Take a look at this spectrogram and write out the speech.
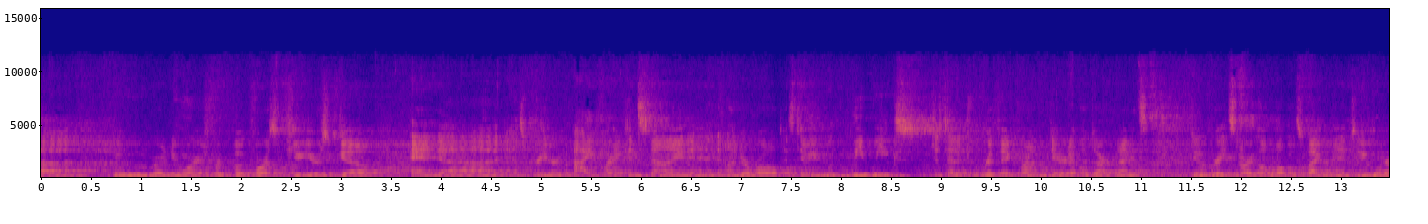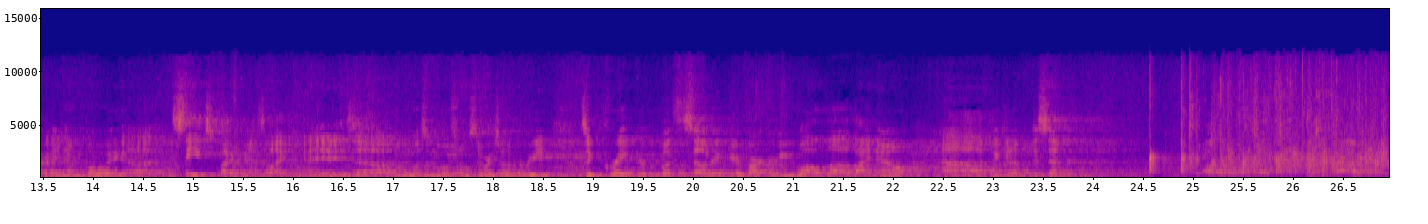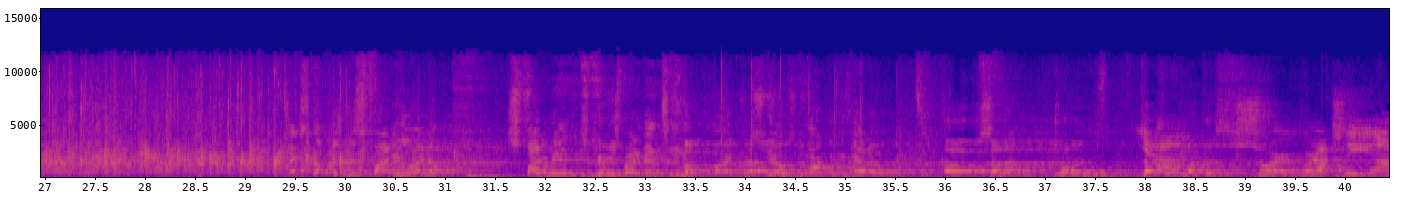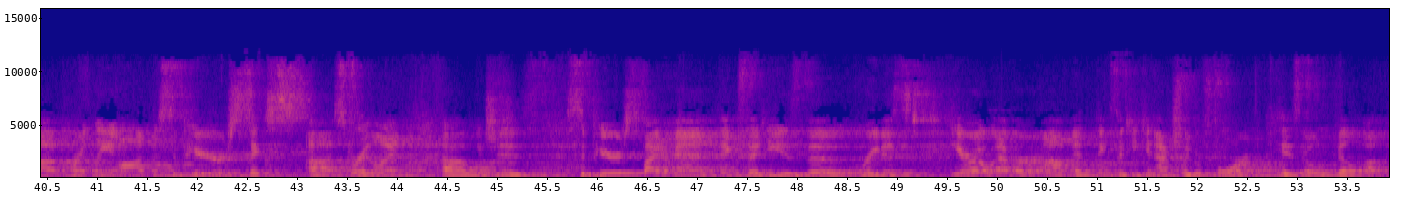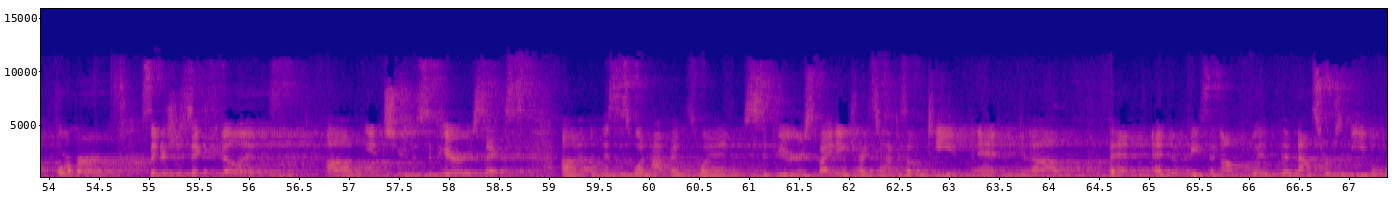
who wrote a New Warriors book for us a few years ago, and uh, is creator of I Frankenstein and Underworld. It's teaming with Lee Weeks. Just had a terrific run, Daredevil, Dark Nights. Do a great story called What Would Spider-Man Do, where a young boy uh, saves Spider-Man's life, and it is uh, one of the most emotional stories you'll ever read. It's a great group of books to celebrate Peter Parker, who you all love, I know. Uh, pick it up in December. Next up in the Spidey lineup, Spider-Man, Superior Spider-Man Team Up by Chris Yost and Marco Checchetto. Uh, Sana, you want to us something about this? Sure. We're actually uh, currently on the Superior 6 uh, storyline, uh, which is Superior Spider Man thinks that he is the greatest hero ever um, and thinks that he can actually reform his own vil- uh, former Sinister Six villains um, into the Superior Six. Um, and this is what happens when Superior Spidey tries to have his own team and um, then end up facing off with the Masters of Evil.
